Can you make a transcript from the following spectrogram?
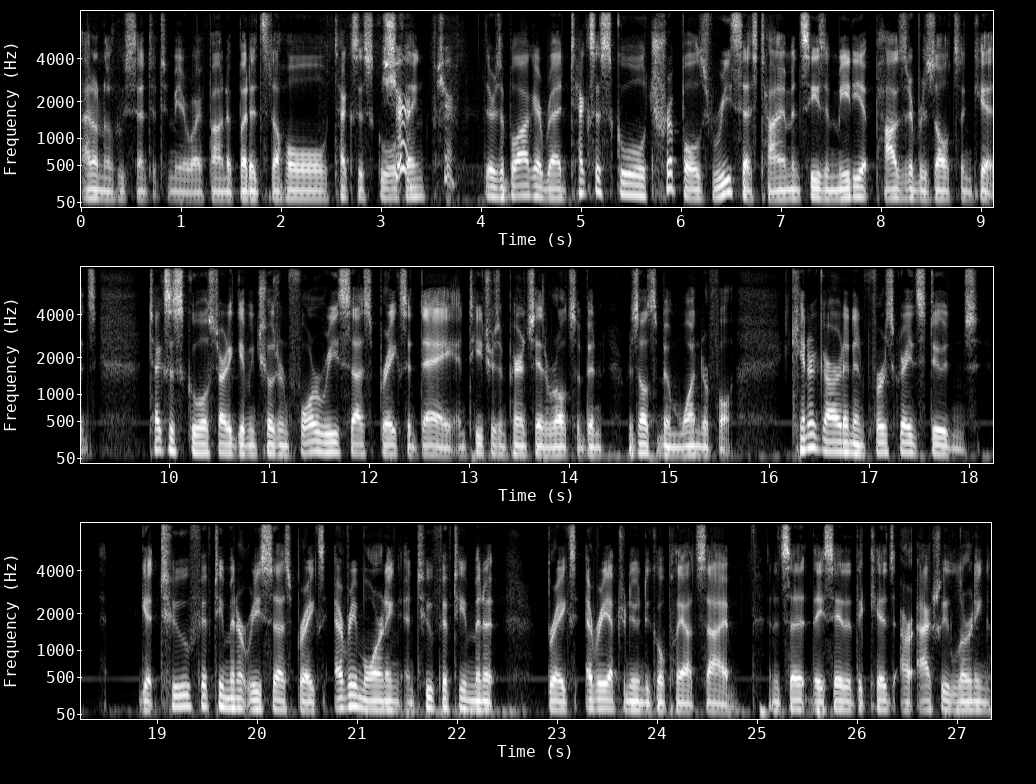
I don't know who sent it to me or where I found it, but it's the whole Texas school Sure, thing. sure. There's a blog I read. Texas school triples recess time and sees immediate positive results in kids. Texas schools started giving children four recess breaks a day, and teachers and parents say the results have been results have been wonderful. Kindergarten and first grade students get two 15 minute recess breaks every morning and two 15 minute breaks every afternoon to go play outside. And it's a, they say that the kids are actually learning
